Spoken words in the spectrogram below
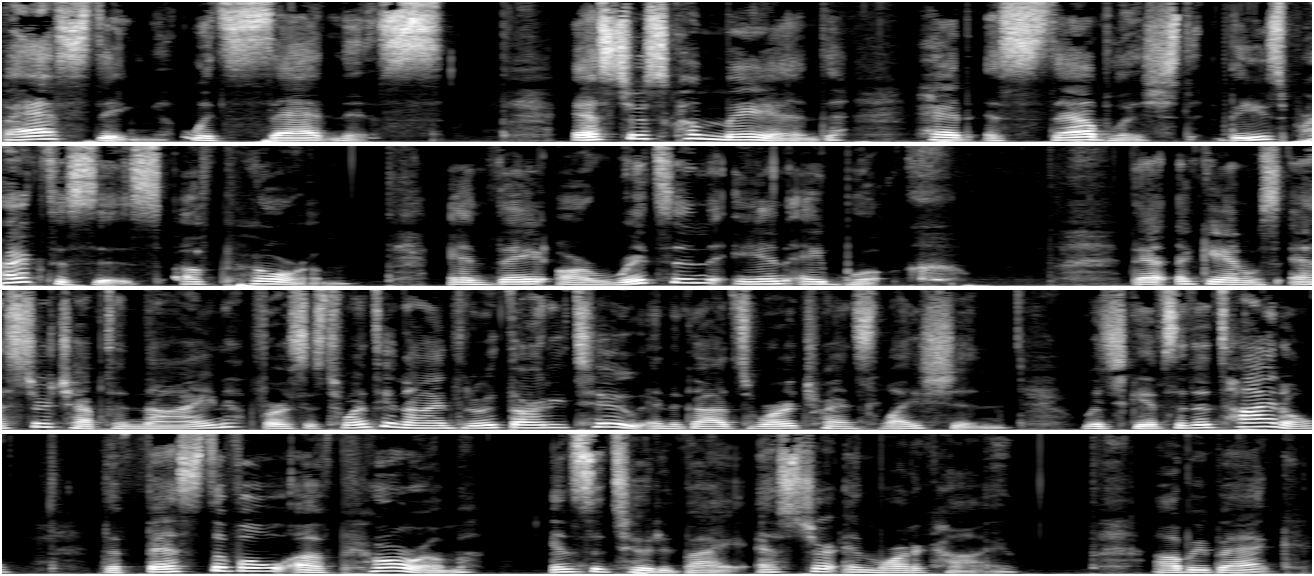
fasting with sadness. Esther's command had established these practices of Purim, and they are written in a book. That again was Esther chapter 9, verses 29 through 32 in the God's Word translation, which gives it a title The Festival of Purim, instituted by Esther and Mordecai. I'll be back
